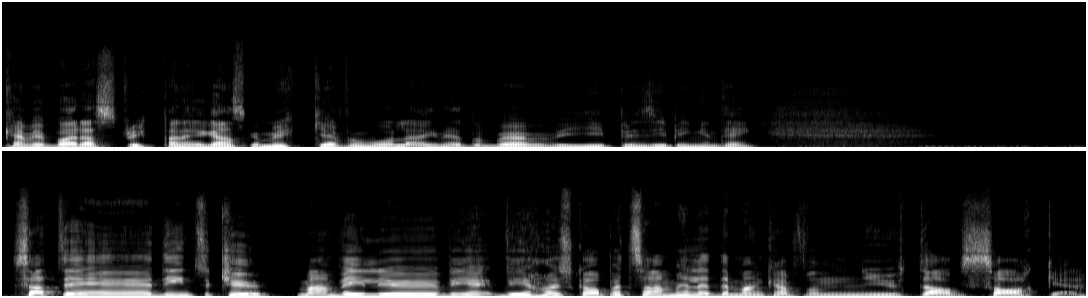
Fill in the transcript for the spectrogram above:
kan vi börja strippa ner ganska mycket från vår lägenhet, då behöver vi i princip ingenting. Så att eh, det är inte så kul. Man vill ju, vi, vi har ju skapat ett samhälle där man kan få njuta av saker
